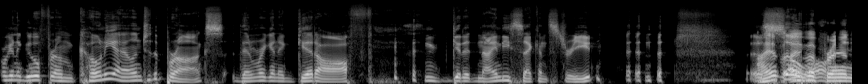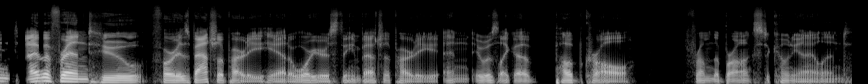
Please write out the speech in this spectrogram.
we're gonna go from Coney Island to the Bronx, then we're gonna get off and get at 92nd Street. I have, I have a friend. I have a friend who, for his bachelor party, he had a Warriors themed bachelor party, and it was like a pub crawl from the Bronx to Coney Island.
